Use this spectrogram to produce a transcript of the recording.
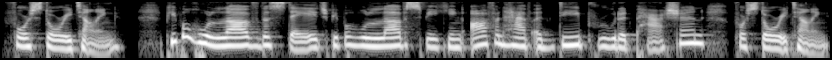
for storytelling. People who love the stage, people who love speaking, often have a deep rooted passion for storytelling.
